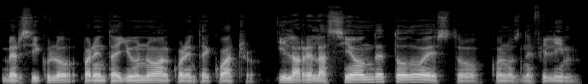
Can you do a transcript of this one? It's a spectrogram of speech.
versículo 41 al 44, y la relación de todo esto con los Nefilim.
